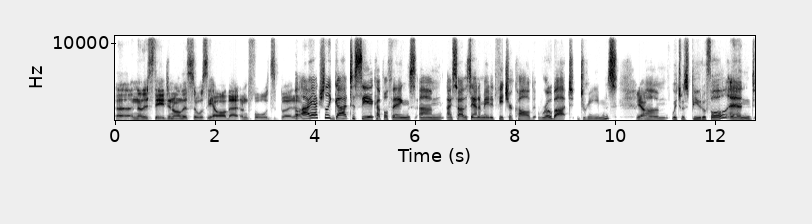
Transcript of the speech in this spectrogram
uh, another stage in all this. So we'll see how all that unfolds. But well, um, I actually got to see a couple things. Um, I saw this animated feature called Robot Dreams, yeah, um, which was beautiful and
